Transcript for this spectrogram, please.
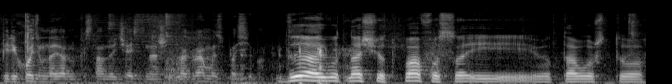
переходим, наверное, к основной части нашей программы. Спасибо. Да, и вот насчет пафоса и вот того, что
